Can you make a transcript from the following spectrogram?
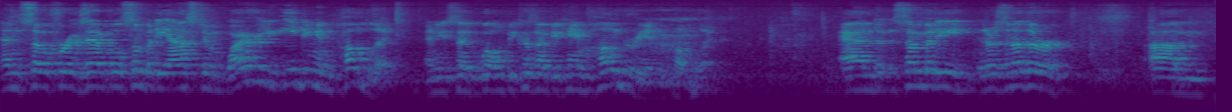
And so, for example, somebody asked him, Why are you eating in public? And he said, Well, because I became hungry in public. And somebody, there's another um,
